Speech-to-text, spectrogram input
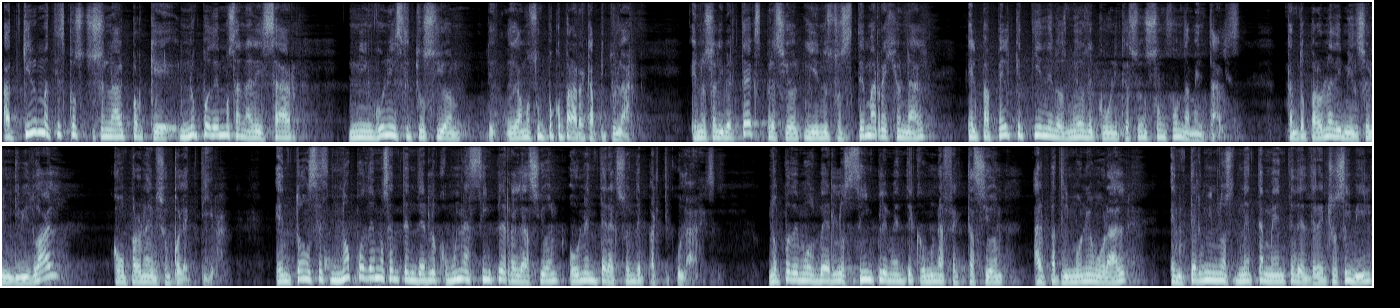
adquiere un matiz constitucional porque no podemos analizar ninguna institución, digamos un poco para recapitular. En nuestra libertad de expresión y en nuestro sistema regional, el papel que tienen los medios de comunicación son fundamentales, tanto para una dimensión individual como para una dimensión colectiva. Entonces, no podemos entenderlo como una simple relación o una interacción de particulares. No podemos verlo simplemente como una afectación al patrimonio moral en términos netamente del derecho civil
